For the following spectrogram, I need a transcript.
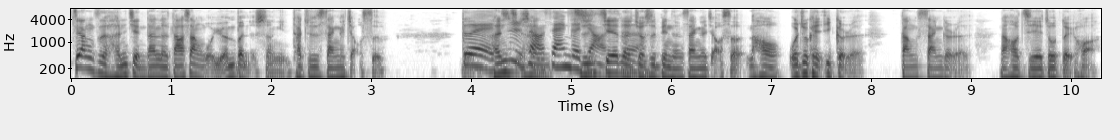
这样子很简单的搭上我原本的声音，它就是三个角色。对，至少三个角色。直接的就是变成三个角色，然后我就可以一个人当三个人，然后直接做对话。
